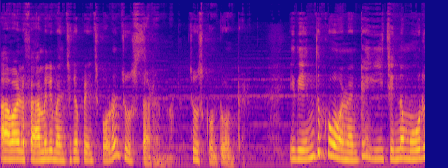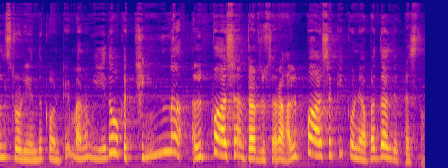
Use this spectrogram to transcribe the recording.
ఆ వాళ్ళ ఫ్యామిలీ మంచిగా పెంచుకోవడం చూస్తాడు అనమాట చూసుకుంటూ ఉంటాడు. ఇది ఎందుకు అని అంటే ఈ చిన్న మోరల్ స్టోరీ ఎందుకు అంటే మనం ఏదో ఒక చిన్న అల్ప ఆశ అంటారు చూసారా? అల్ప ఆశకి కొన్ని అబద్ధాలు చెప్పేస్తాం.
